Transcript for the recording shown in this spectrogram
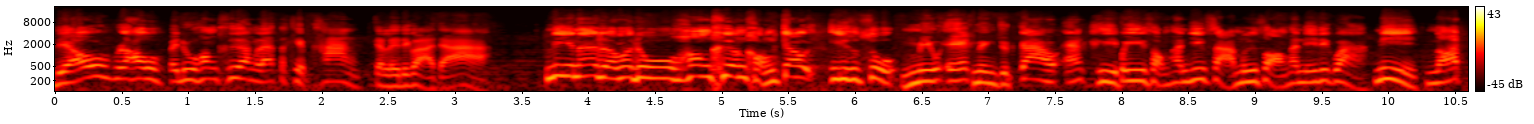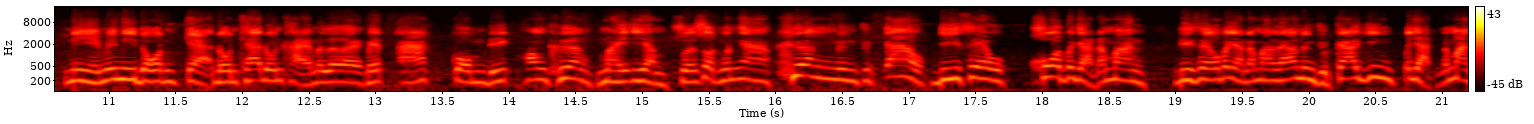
เดี๋ยวเราไปดูห้องเครื่องและตะเข็บข้างกันเลยดีกว่าจ้า นี่นะเดี๋ยวมาดูห้องเครื่องของเจ้า Isuzu Mu X 1.9 Active ปี 2023 มือ 2 คันนี้ดีกว่า นี่น็อตนี่ไม่มีโดนแกะโดนแค่โดนไขมาเลยเม็ดอาร์คกลมดิกห้องเครื่องไม่เอี่ยม สวยสดงดงามเครื่อง 1.9 ดีเซล โคตรประหยัดน้ำมัน ดีเซลก็ประหยัดน้ำมันแล้ว 1.9 ยิ่งประหยัดน้ำมัน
